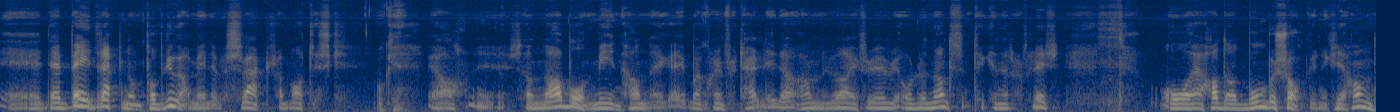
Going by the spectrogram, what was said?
eh, det ble drept noen på brua, mener jeg. Svært dramatisk. OK. Ja, eh, så naboen min, han jeg, bare kan fortelle det, han var for øvrig ordonnansen til general Fleisch. Og hadde hatt bombesjokk under krigen. Han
